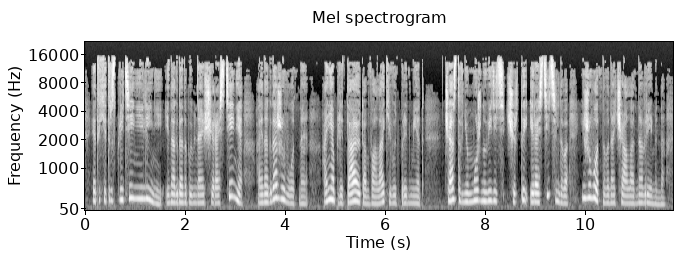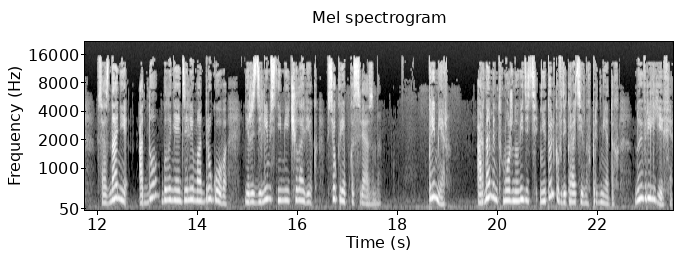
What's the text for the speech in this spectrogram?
— это хитросплетение линий, иногда напоминающие растения, а иногда животное. Они оплетают, обволакивают предмет — Часто в нем можно увидеть черты и растительного, и животного начала одновременно. В сознании одно было неотделимо от другого, неразделим с ними и человек, все крепко связано. Пример. Орнамент можно увидеть не только в декоративных предметах, но и в рельефе.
